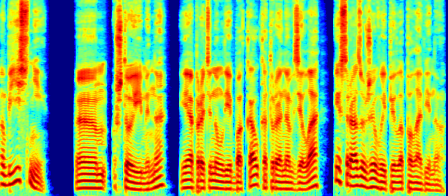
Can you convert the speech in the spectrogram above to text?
Объясни. Эм, что именно? Я протянул ей бокал, который она взяла, и сразу же выпила половину.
